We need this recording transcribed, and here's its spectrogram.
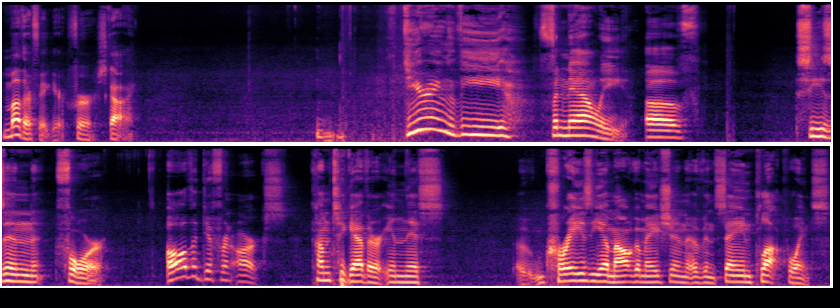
mother figure for Skye. During the finale of season four, all the different arcs come together in this uh, crazy amalgamation of insane plot points.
